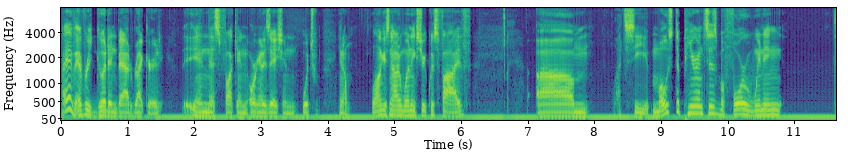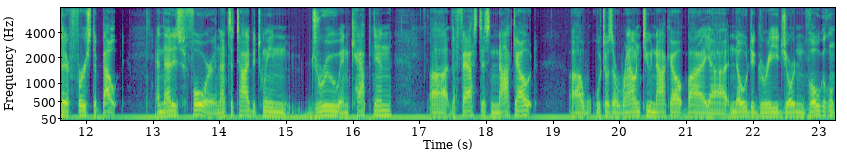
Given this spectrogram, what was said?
I have every good and bad record in this fucking organization, which, you know, Longest non-winning streak was five. Um, let's see. Most appearances before winning their first bout, and that is four, and that's a tie between Drew and Captain. Uh, the fastest knockout, uh, which was a round two knockout by uh, no degree Jordan Vogel,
